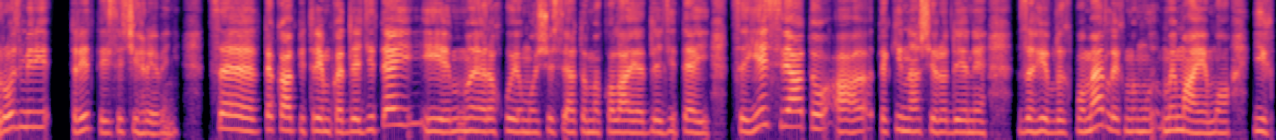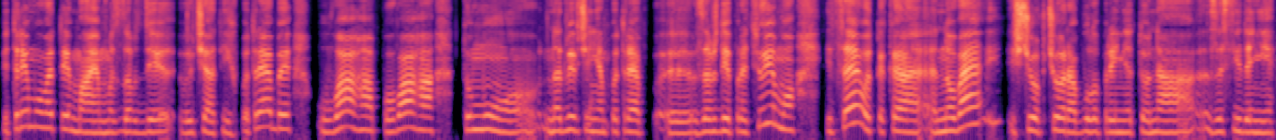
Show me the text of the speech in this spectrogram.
розмірі 3 тисячі гривень. Це така підтримка для дітей, і ми рахуємо, що свято Миколая для дітей це є свято. А такі наші родини загиблих, померлих, ми, ми маємо їх підтримувати, маємо завжди вивчати їх потреби, увага, повага. Тому над вивченням потреб е, завжди працюємо. І це от таке нове, що вчора було прийнято на засіданні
